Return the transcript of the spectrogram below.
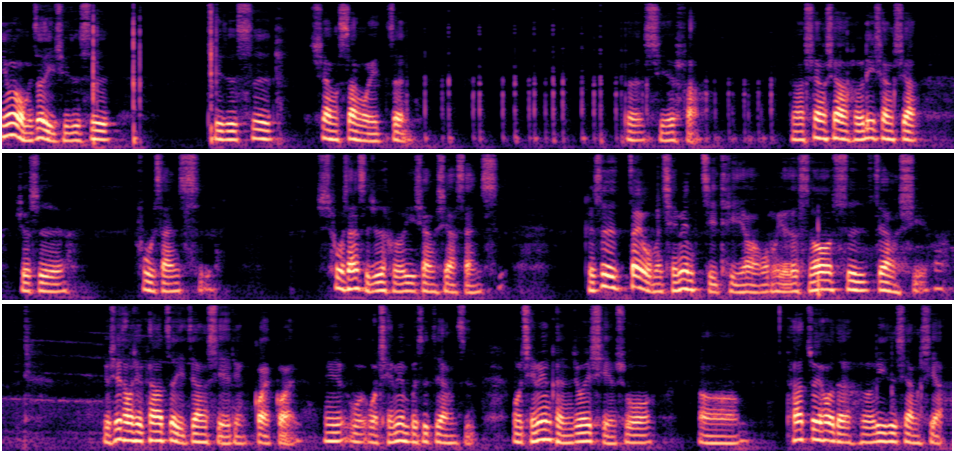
因为我们这里其实是其实是向上为正的写法，然后向下合力向下就是负三十，负三十就是合力向下三十。可是，在我们前面几题啊，我们有的时候是这样写啊，有些同学看到这里这样写有点怪怪的，因为我我前面不是这样子。我前面可能就会写说，呃，它最后的合力是向下，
